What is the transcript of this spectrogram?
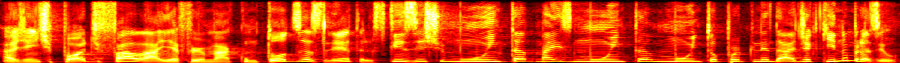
A gente pode falar e afirmar com todas as letras que existe muita, mas muita, muita oportunidade aqui no Brasil.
